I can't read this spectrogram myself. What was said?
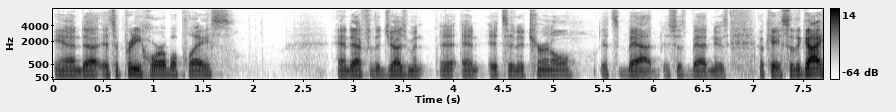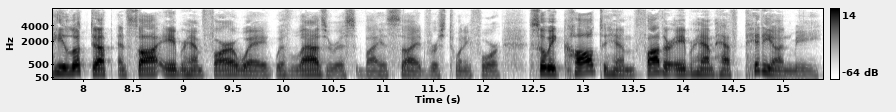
And uh, it's a pretty horrible place. And after the judgment, and it's an eternal it's bad. It's just bad news. Okay, so the guy, he looked up and saw Abraham far away with Lazarus by his side, verse 24. So he called to him, Father Abraham, have pity on me,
